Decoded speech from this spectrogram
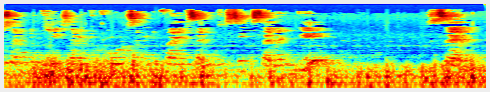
72, 73, 74, 75, 76, 77.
